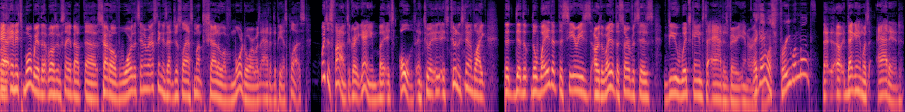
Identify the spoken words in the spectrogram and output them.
But- and, and it's more weird that what I was going to say about the Shadow of War that's interesting is that just last month Shadow of Mordor was added to PS Plus, which is fine. It's a great game, but it's old and to it's to an extent of like the the the way that the series or the way that the services view which games to add is very interesting. That game was free one month. that, uh, that game was added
